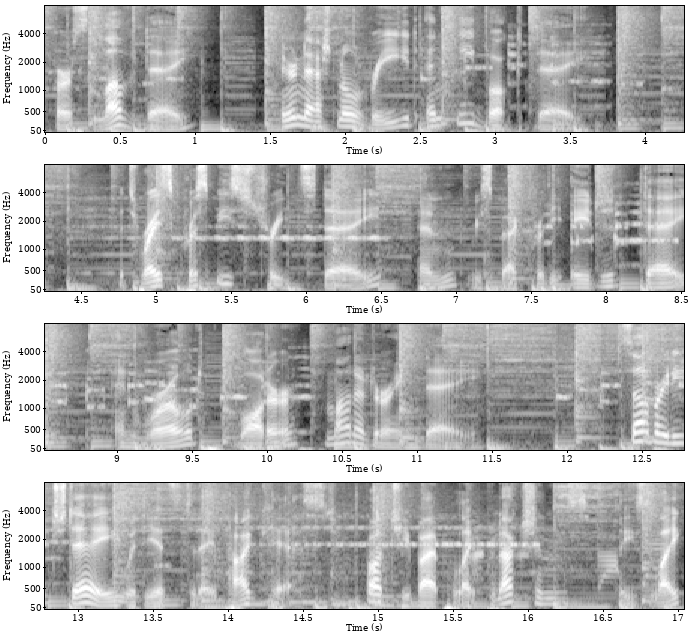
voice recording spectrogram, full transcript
First Love Day, International Read and Ebook Day. It's Rice Krispies Treats Day and Respect for the Aged Day and World Water Monitoring Day. Celebrate each day with the It's Today podcast, brought to you by Polite Productions. Please like,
